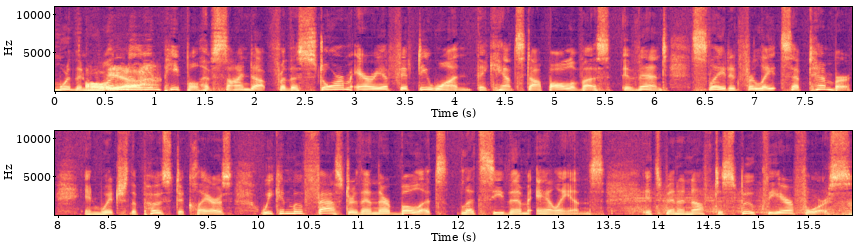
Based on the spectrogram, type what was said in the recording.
More than Oh, one yeah. million people have signed up for the Storm Area 51, They Can't Stop All of Us event slated for late September, in which the Post declares, We can move faster than their bullets. Let's see them aliens. It's been enough to spook the Air Force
